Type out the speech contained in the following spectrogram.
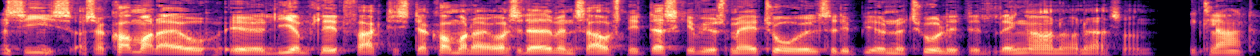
Præcis, og så kommer der jo øh, lige om lidt faktisk, der kommer der jo også et adventsafsnit, der skal vi jo smage to øl, så det bliver jo naturligt lidt længere, når det er sådan. Det er klart.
